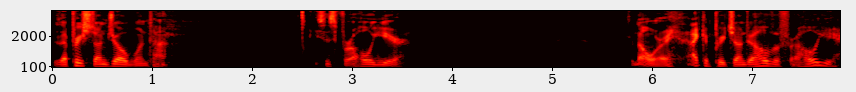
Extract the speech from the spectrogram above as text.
says, I preached on Job one time. He says, for a whole year. I said, don't worry, I can preach on Jehovah for a whole year.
